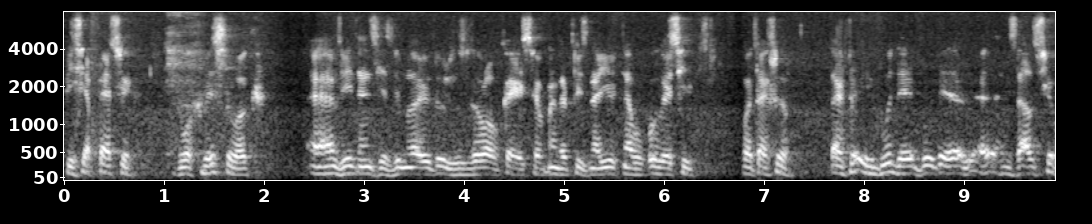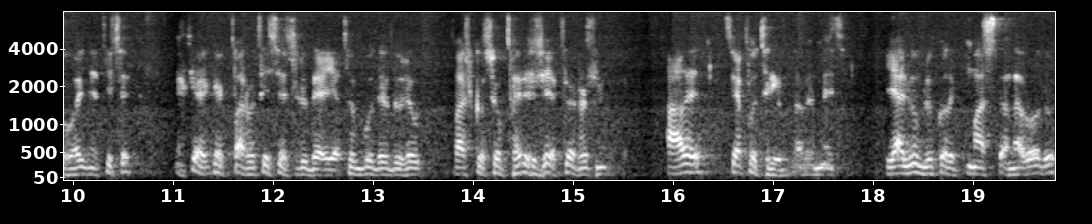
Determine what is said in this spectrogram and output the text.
після перших двох виставок е, віденці зі мною дуже здоровкаються, мене пізнають на вулиці. От так що, так що і буде, буде е, зал сьогодні, тисяч, як, як пару тисяч людей. а Це буде дуже важко все пережити. розумієте. Але це потрібно. розумієте. Я люблю, коли маса народу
